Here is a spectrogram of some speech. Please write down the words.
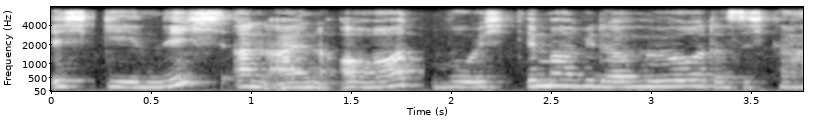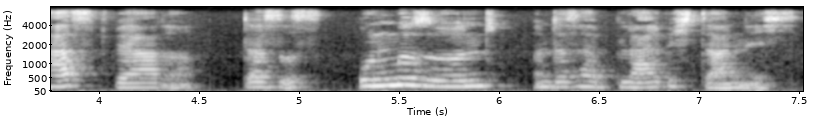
Ich gehe nicht an einen Ort, wo ich immer wieder höre, dass ich gehasst werde. Das ist ungesund und deshalb bleibe ich da nicht.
